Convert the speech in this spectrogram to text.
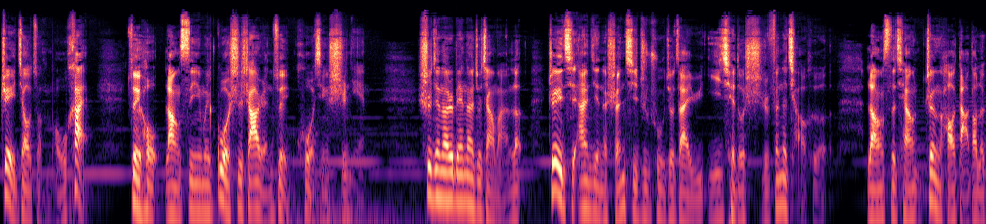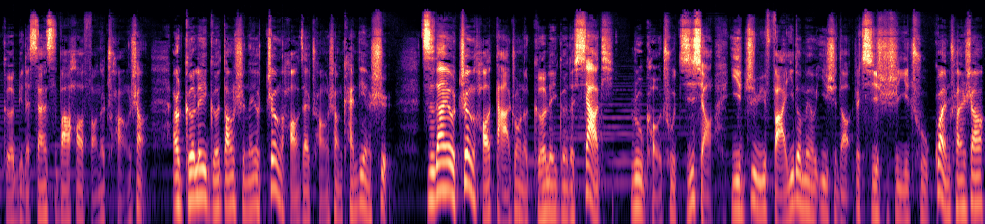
这叫做谋害。最后，朗斯因为过失杀人罪获刑十年。事件到这边呢就讲完了。这起案件的神奇之处就在于一切都十分的巧合。朗斯枪正好打到了隔壁的三四八号房的床上，而格雷格当时呢又正好在床上看电视，子弹又正好打中了格雷格的下体。入口处极小，以至于法医都没有意识到这其实是一处贯穿伤，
